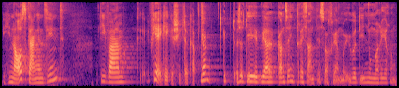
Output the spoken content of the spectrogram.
hinausgegangen sind, die waren viereckige Schilder gehabt. Ja, gibt, also die wäre ganz eine interessante Sache, einmal über die Nummerierung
